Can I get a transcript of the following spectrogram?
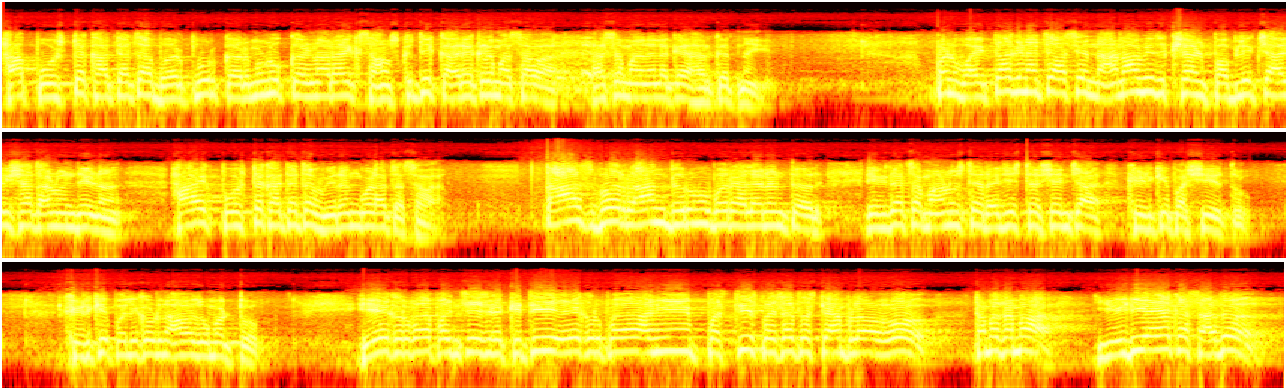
हा पोस्ट खात्याचा भरपूर करमणूक करणारा एक सांस्कृतिक कार्यक्रम असावा असं मानायला काही हरकत नाही. पण वैतागण्याचे असे नानाविध क्षण पब्लिकच्या आयुष्यात आणून देणं हा एक पोस्ट खात्याचा विरंगुळाच असावा. तासभर रांग धरून उभं राहिल्यानंतर एकदाचा माणूस त्या रजिस्ट्रेशनच्या खिडकीपाशी येतो. खिडकी पलीकडून आवाज उमटतो. एक रुपया पंचवीस किती? एक रुपया आणि पस्तीस पैशाचा स्टॅम्प लावा हो. थांबा थांबा. एडी आहे का साधं?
